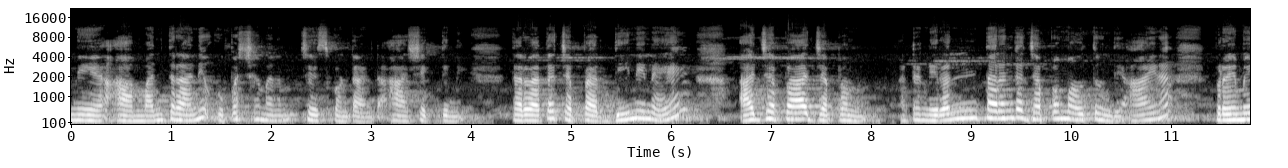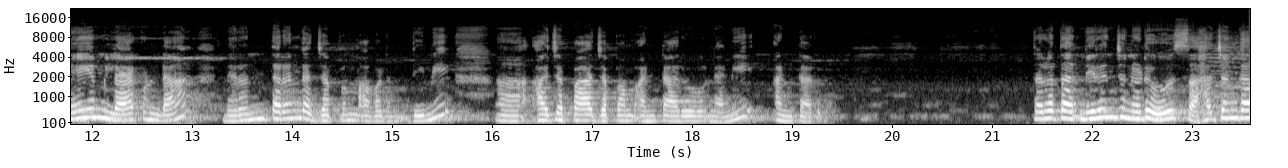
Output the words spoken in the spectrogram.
నీ ఆ మంత్రాన్ని ఉపశమనం చేసుకుంటా అంట ఆ శక్తిని. తర్వాత చెప్పారు దీనినే అజప జపం అంటే నిరంతరంగా జపం అవుతుంది. ఆయన ప్రమేయం లేకుండా నిరంతరంగా జపం అవ్వడం. దీన్ని అజప జపం అంటారు అని అంటారు. తర్వాత నిరంజనుడు సహజంగా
